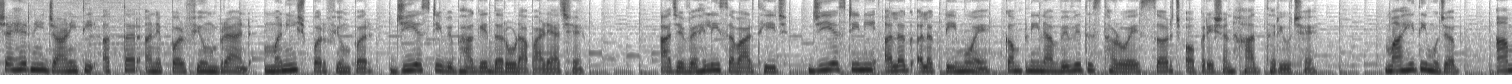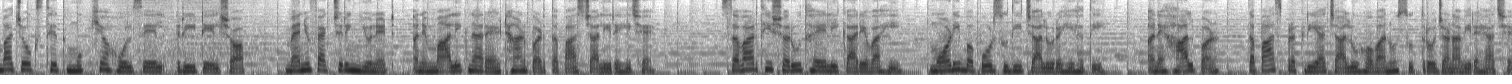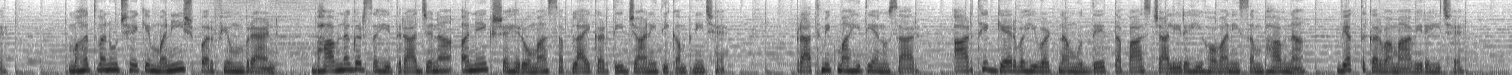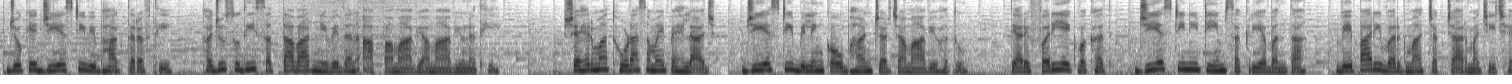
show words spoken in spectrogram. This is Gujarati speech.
શહેરની જાણીતી અત્તર અને પરફ્યુમ બ્રાન્ડ મનીષ પરફ્યુમ પર જીએસટી વિભાગે દરોડા પાડ્યા છે. આજે વહેલી સવારથી જ જીએસટીની અલગ અલગ ટીમોએ કંપનીના વિવિધ સ્થળોએ સર્ચ ઓપરેશન હાથ ધર્યું છે. માહિતી મુજબ, આંબાચોક સ્થિત મુખ્ય wholesale retail shop, manufacturing unit અને માલિકના રહેઠાણ પર તપાસ ચાલી રહી છે. સવારથી શરૂ થયેલી કાર્યવાહી મોડી બપોર સુધી ચાલુ રહી હતી. અને હાલ પણ તપાસ પ્રક્રિયા ચાલુ હોવાનું સૂત્રો જણાવી રહ્યા છે. મહત્વનું છે કે મનીષ પરફ્યુમ બ્રાન્ડ ભાવનગર સહિત રાજ્યના અનેક શહેરોમાં સપ્લાય કરતી જાણીતી કંપની છે. પ્રાથમિક માહિતી અનુસાર, આર્થિક ગેરવહીવટના મુદ્દે તપાસ ચાલી રહી હોવાની સંભાવના વ્યક્ત કરવામાં આવી રહી છે. જો કે જીએસટી વિભાગ તરફથી હજુ સુધી સત્તાવાર નિવેદન આપવામાં આવ્યામાં આવ્યું નથી. શહેરમાં થોડા સમય પહેલા જ જીએસટી બિલિંગ કૌભાંડ ચર્ચામાં આવ્યું હતું. ત્યારે ફરી એક વખત જીએસટીની ટીમ સક્રિય બનતા વેપારી વર્ગમાં ચકચાર મચી છે.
